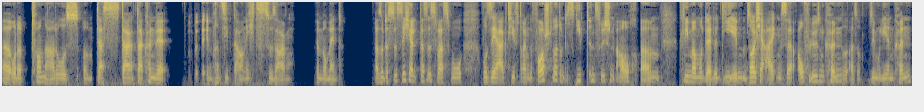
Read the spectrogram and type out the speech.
äh, oder Tornados, ähm, das, da, da können wir im Prinzip gar nichts zu sagen im Moment. Also das ist sicher, das ist was, wo, wo sehr aktiv dran geforscht wird und es gibt inzwischen auch ähm, Klimamodelle, die eben solche Ereignisse auflösen können, also simulieren können.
